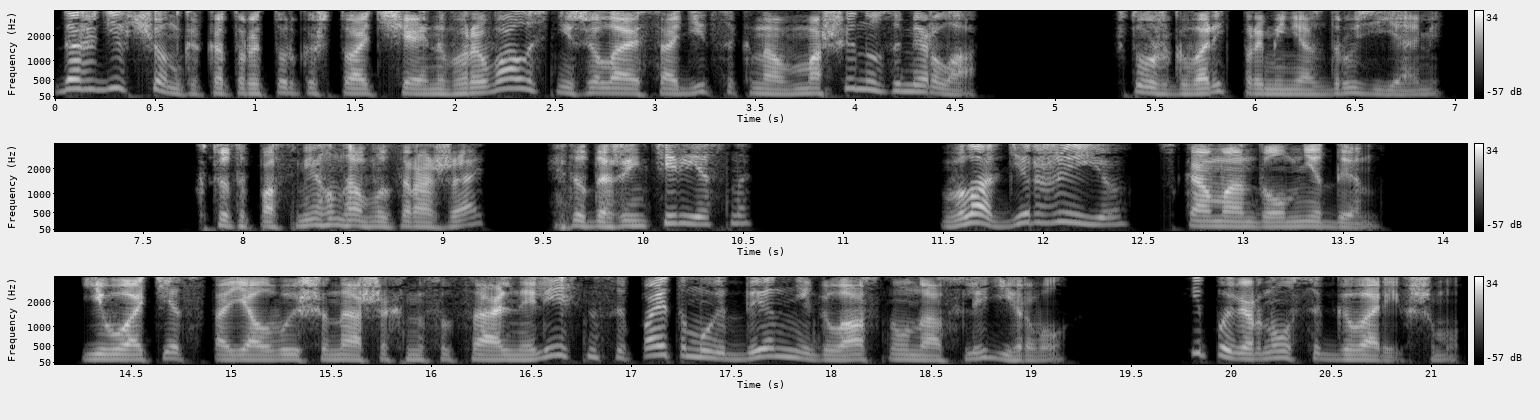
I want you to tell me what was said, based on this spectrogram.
Даже девчонка, которая только что отчаянно вырывалась, не желая садиться к нам в машину, замерла. Что уж говорить про меня с друзьями. Кто-то посмел нам возражать? Это даже интересно. «Влад, держи ее», — скомандовал мне Дэн. Его отец стоял выше наших на социальной лестнице, поэтому и Дэн негласно у нас лидировал. И повернулся к говорившему.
